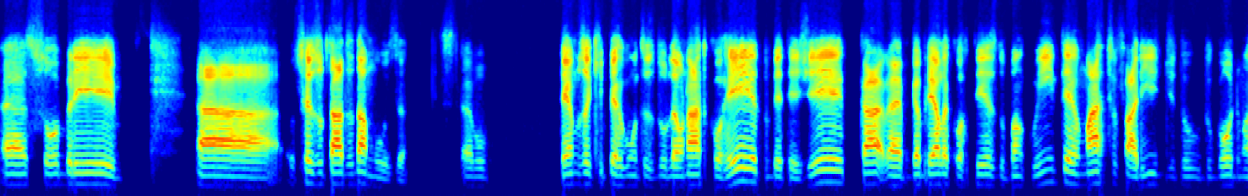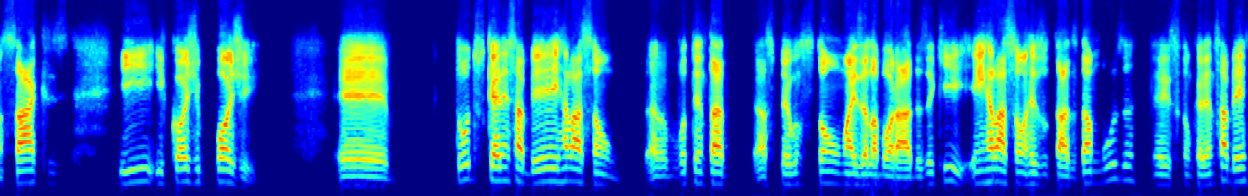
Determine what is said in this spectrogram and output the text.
é, sobre os resultados da Musa. É, temos aqui perguntas do Leonardo Correia, do BTG, é, Gabriela Cortes, do Banco Inter, Márcio Farid, do, do Goldman Sachs e, e Koji. É, todos querem saber em relação, vou tentar as perguntas estão mais elaboradas aqui. Em relação a resultados da Musa, eles estão querendo saber,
